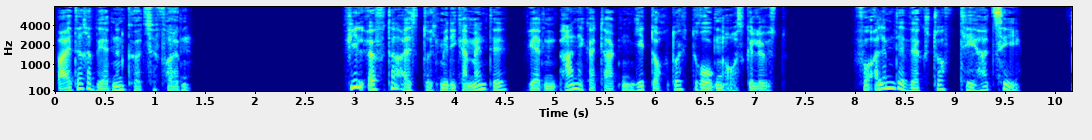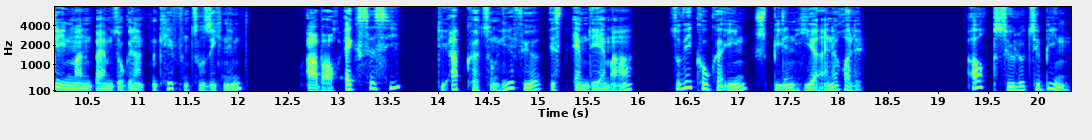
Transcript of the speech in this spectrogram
Weitere werden in Kürze folgen. Viel öfter als durch Medikamente werden Panikattacken jedoch durch Drogen ausgelöst. Vor allem der Wirkstoff THC, den man beim sogenannten Kiffen zu sich nimmt, aber auch Ecstasy, die Abkürzung hierfür ist MDMA, sowie Kokain spielen hier eine Rolle. Auch Psilocybin,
